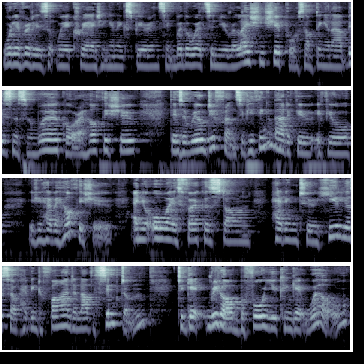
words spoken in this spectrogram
whatever it is that we're creating and experiencing, whether it's a new relationship or something in our business and work or a health issue. There's a real difference. If you think about if you if you're if you have a health issue and you're always focused on having to heal yourself, having to find another symptom to get rid of before you can get well,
